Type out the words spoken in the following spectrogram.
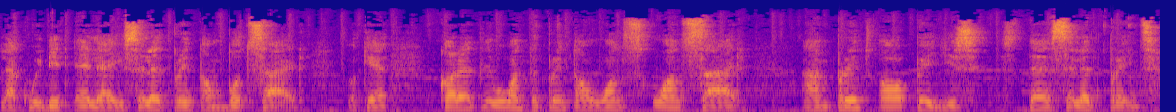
like we did earlier you select print on both side okay? Currently we want to print on one, one side and print all pages then select print.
